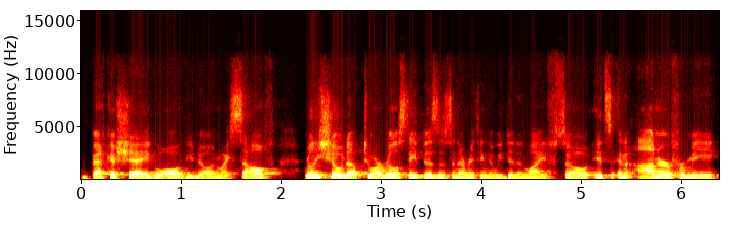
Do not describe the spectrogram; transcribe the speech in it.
Becca Shea, who all of you know, and myself really showed up to our real estate business and everything that we did in life. So it's an honor for me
